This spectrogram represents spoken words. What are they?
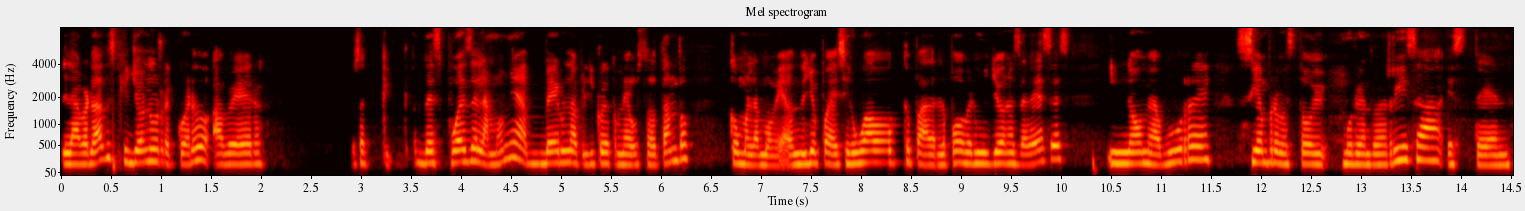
la verdad es que yo no recuerdo haber, o sea, que después de la momia, ver una película que me ha gustado tanto como la momia, donde yo puedo decir, wow, qué padre, lo puedo ver millones de veces y no me aburre, siempre me estoy muriendo de risa, este,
